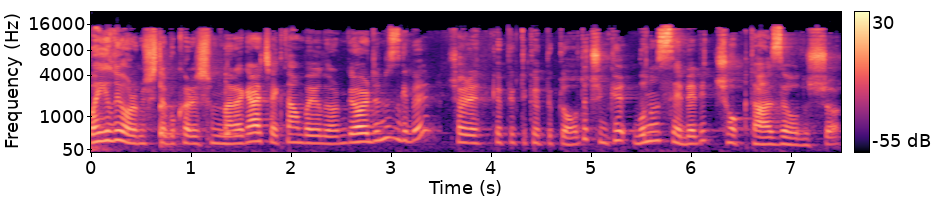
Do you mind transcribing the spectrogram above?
Bayılıyorum işte bu karışımlara. Gerçekten bayılıyorum. Gördüğünüz gibi şöyle köpüklü köpüklü oldu. Çünkü bunun sebebi çok taze oluşu.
